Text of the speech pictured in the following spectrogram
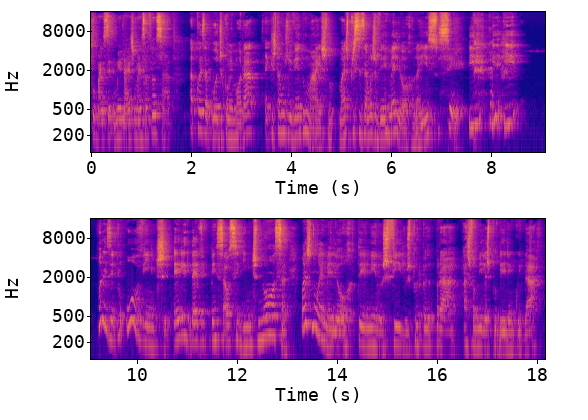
com mais uma idade mais avançada. A coisa boa de comemorar é que estamos vivendo mais, mas precisamos ver melhor, não é isso? Sim. E, e, e, por exemplo, o ouvinte, ele deve pensar o seguinte: nossa, mas não é melhor ter menos filhos para as famílias poderem cuidar?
